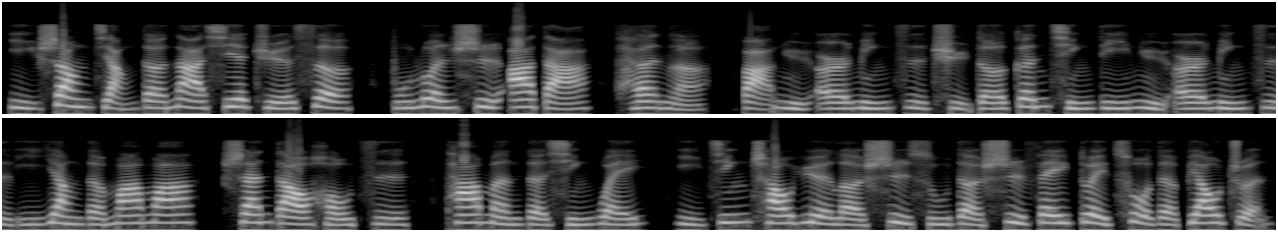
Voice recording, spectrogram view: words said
以上讲的那些角色，不论是阿达、Hanna 把女儿名字取得跟情敌女儿名字一样的妈妈，山道猴子，他们的行为已经超越了世俗的是非对错的标准。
